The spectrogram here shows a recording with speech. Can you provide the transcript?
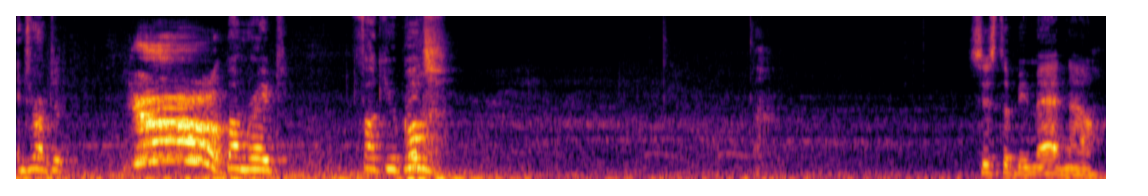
Interrupted. Yeah! Bum raped. Fuck you, bitch. Sister, be mad now.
